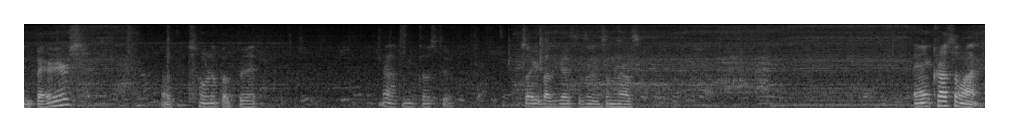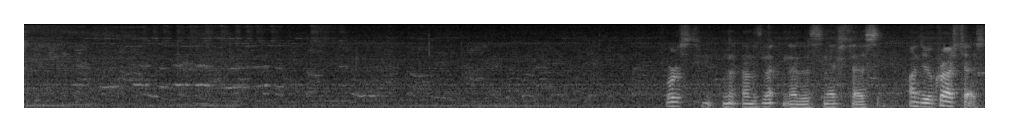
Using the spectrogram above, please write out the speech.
Barriers. I'll tone up a bit. I have to meet those two. Sorry about the guys was losing something else. And cross the line. First, on this, ne this next test, undo a crash test.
